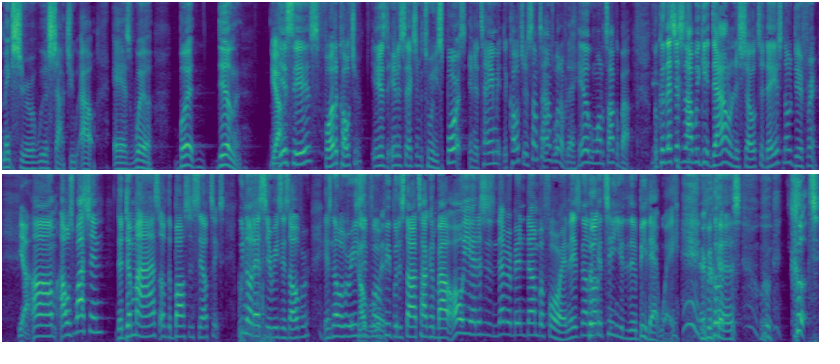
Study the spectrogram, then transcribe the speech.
make sure we'll shout you out as well. But Dylan, Yeah. this is for the culture. It is the intersection between sports, entertainment, the culture, sometimes whatever the hell we want to talk about. Because that's just how we get down on the show. Today it's no different. Yeah. Um, I was watching the demise of the Boston Celtics. We know that series is over. There's no reason over for with. people to start talking about, oh yeah, this has never been done before, and it's going to Cooked. continue to be that way because cooked.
